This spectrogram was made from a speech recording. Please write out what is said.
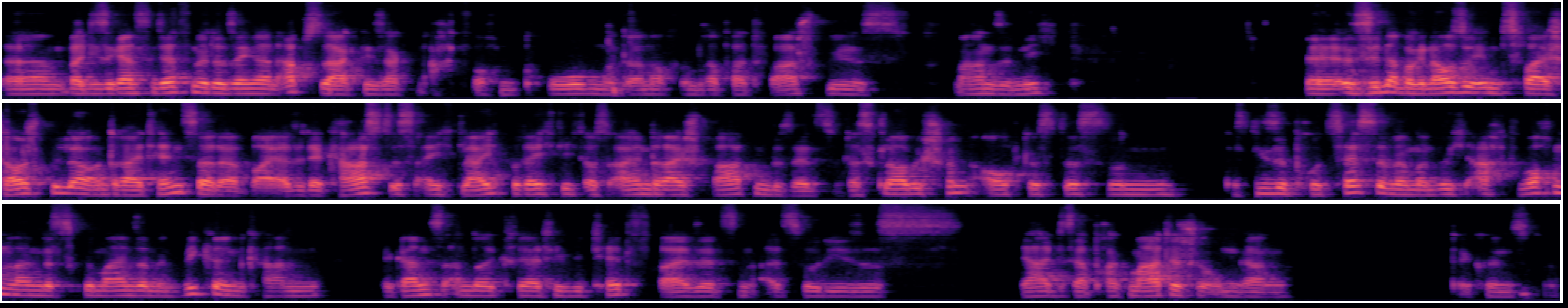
ähm, weil diese ganzen Death Metal-Sängerinnen absagten. Die sagten, acht Wochen Proben und dann noch im Repertoire spielen, das machen sie nicht. Äh, es sind aber genauso eben zwei Schauspieler und drei Tänzer dabei. Also der Cast ist eigentlich gleichberechtigt aus allen drei Sparten besetzt. Und das glaube ich schon auch, dass, das so ein, dass diese Prozesse, wenn man durch acht Wochen lang das gemeinsam entwickeln kann, eine ganz andere Kreativität freisetzen als so dieses, ja, dieser pragmatische Umgang der Künste.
